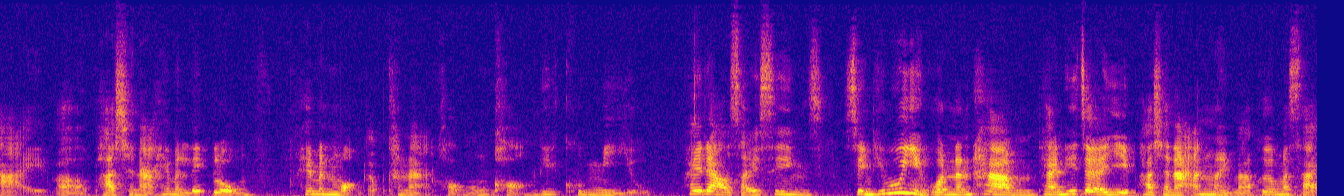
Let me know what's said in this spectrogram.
ถ่ายออภาชนะให้มันเล็กลง ให้มันเหมาะกับขนาดของของที่คุณมีอยู่ ให้ดาวไซซิ่งสิ่งที่ผู้หญิงคนนั้นทำแทนที่จะหยิบภาชนะอันใหม่มาเพื่อมาใส่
